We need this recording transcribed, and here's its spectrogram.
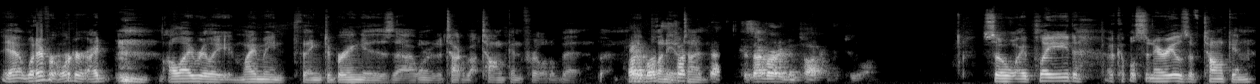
Yeah, whatever order. I all I really my main thing to bring is uh, I wanted to talk about Tonkin for a little bit, but we have plenty of time. because I've already been talking for too long. So I played a couple scenarios of Tonkin.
